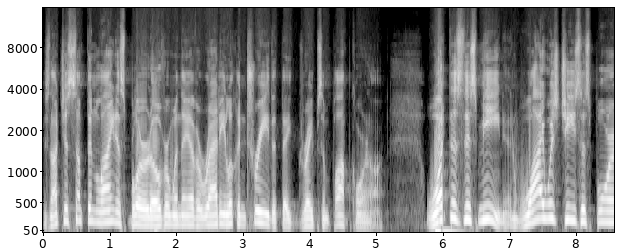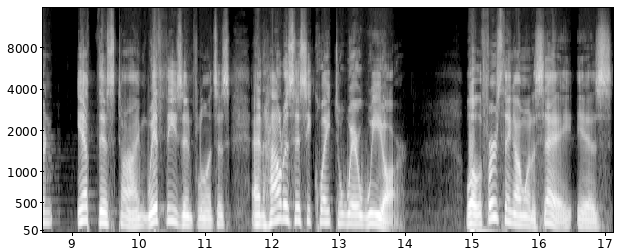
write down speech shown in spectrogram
It's not just something Linus blurred over when they have a ratty looking tree that they drape some popcorn on. What does this mean? And why was Jesus born at this time with these influences, and how does this equate to where we are? Well, the first thing I want to say is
